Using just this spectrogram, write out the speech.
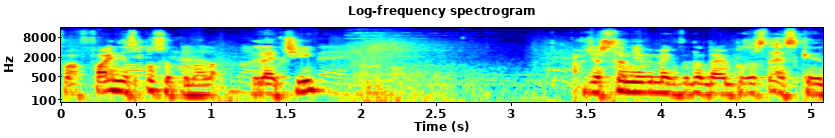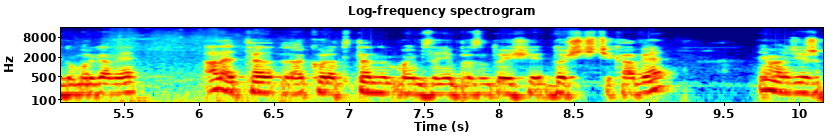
fa fajny sposób ona leci. Chociaż sam nie wiem jak wyglądają pozostałe skiny do Morgany. Ale ten, akurat ten moim zdaniem prezentuje się dość ciekawie. Ja mam nadzieję, że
